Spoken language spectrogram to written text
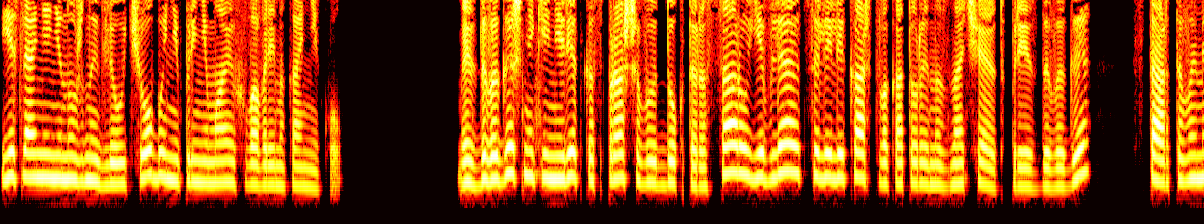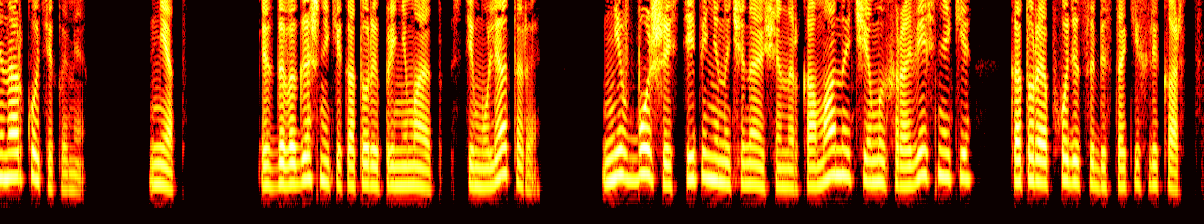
если они не нужны для учебы, не принимаю их во время каникул. СДВГшники нередко спрашивают доктора Сару, являются ли лекарства, которые назначают при СДВГ, стартовыми наркотиками. Нет. СДВГшники, которые принимают стимуляторы, не в большей степени начинающие наркоманы, чем их ровесники, которые обходятся без таких лекарств.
